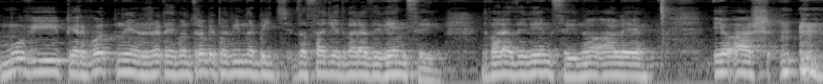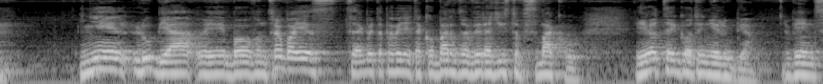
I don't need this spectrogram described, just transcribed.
mówi pierwotny, że tej wątroby powinno być w zasadzie dwa razy więcej. Dwa razy więcej, no ale ja aż nie lubię, y, bo wątroba jest, jakby to powiedzieć, taką bardzo wyrazistą w smaku. Ja tego to nie lubię. Więc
